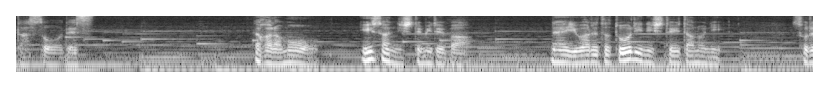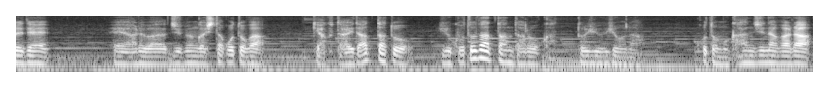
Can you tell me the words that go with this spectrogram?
たそうです。だからもうイーさんにしてみればね言われた通りにしていたのにそれでえ、あれは自分がしたことが虐待だったということだったんだろうかというようなことも感じながら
